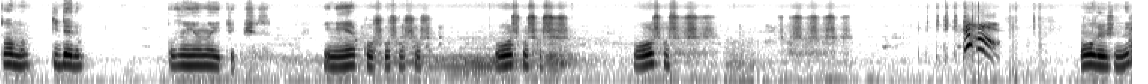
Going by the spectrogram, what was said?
Tamam gidelim. Kızın yanına gidecekmişiz. Yemeğe koş koş koş koş. Koş koş koş koş. Koş koş koş koş. Koş koş koş koş. Git git git. Ne oluyor şimdi?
